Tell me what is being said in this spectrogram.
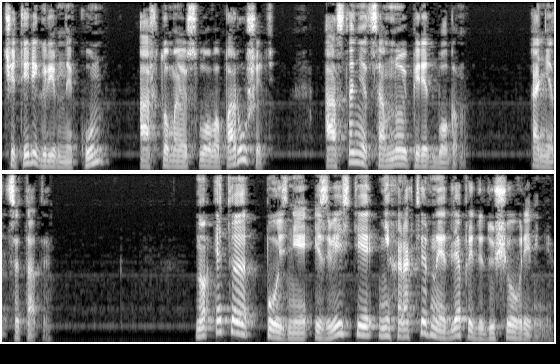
четыре гривны кун, а кто мое слово порушить, останет со мною перед Богом. Конец цитаты. Но это позднее известие, не характерное для предыдущего времени.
